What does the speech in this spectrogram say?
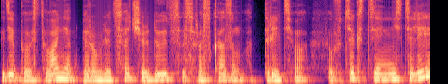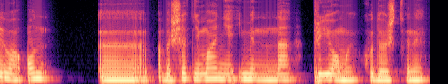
где повествование от первого лица чередуется с рассказом от третьего. В тексте Нестелеева он э, обращает внимание именно на приемы художественные,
